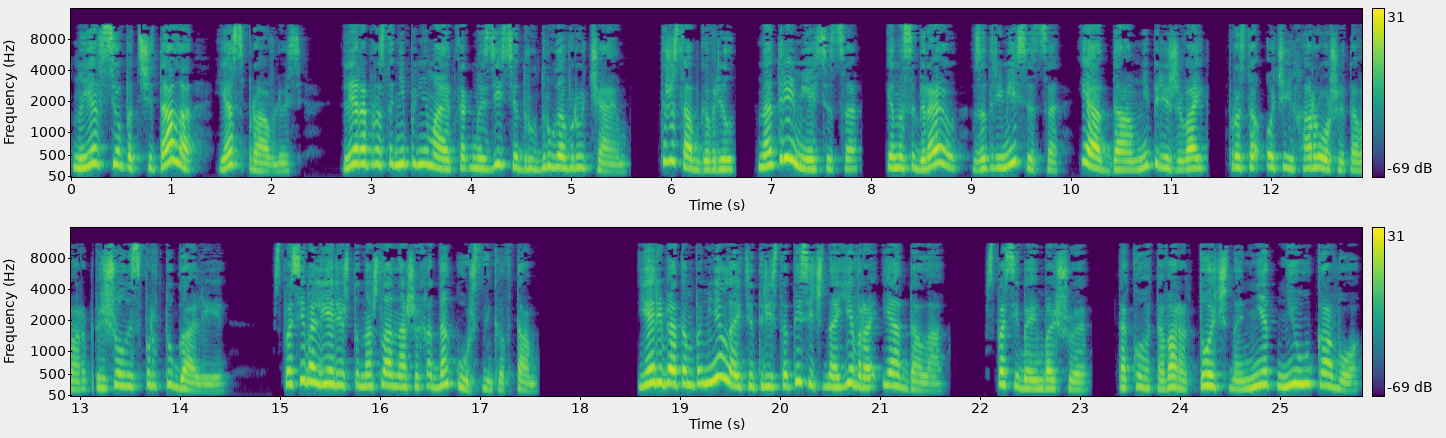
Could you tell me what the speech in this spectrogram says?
но я все подсчитала, я справлюсь. Лера просто не понимает, как мы здесь все друг друга выручаем. Ты же сам говорил, на три месяца. Я насобираю за три месяца и отдам, не переживай. Просто очень хороший товар пришел из Португалии. Спасибо Лере, что нашла наших однокурсников там. Я ребятам поменяла эти триста тысяч на евро и отдала. Спасибо им большое. Такого товара точно нет ни у кого.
